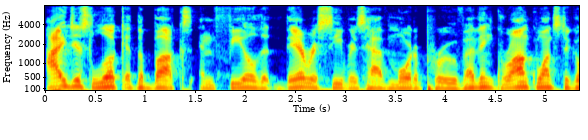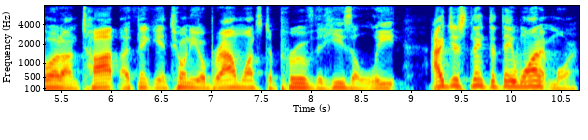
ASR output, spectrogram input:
I just look at the Bucks and feel that their receivers have more to prove. I think Gronk wants to go out on top. I think Antonio Brown wants to prove that he's elite. I just think that they want it more.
